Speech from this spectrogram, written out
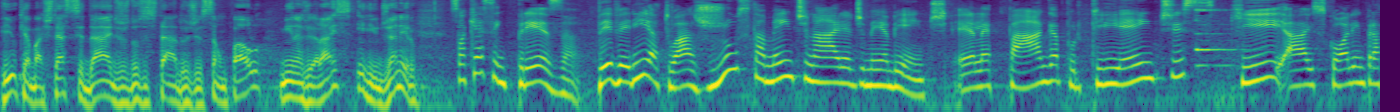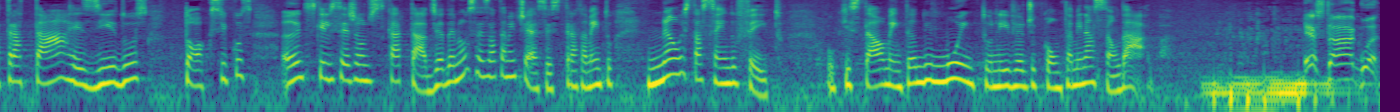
rio que abastece cidades dos estados de São Paulo, Minas Gerais e Rio de Janeiro. Só que essa empresa deveria atuar justamente na área de meio ambiente. Ela é paga por clientes que a escolhem para tratar resíduos tóxicos antes que eles sejam descartados. E a denúncia é exatamente essa: esse tratamento não está sendo feito, o que está aumentando e muito o nível de contaminação da água. Esta água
